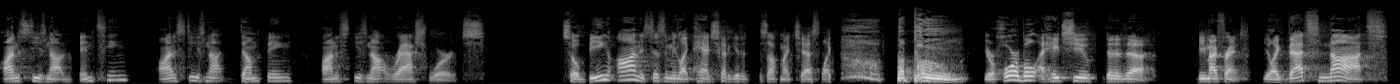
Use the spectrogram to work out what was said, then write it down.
Honesty is not venting. Honesty is not dumping. Honesty is not rash words. So being honest doesn't mean like, hey, I just got to get this off my chest. Like, oh, boom, you're horrible. I hate you. Da da da. Be my friend. You're like, that's not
